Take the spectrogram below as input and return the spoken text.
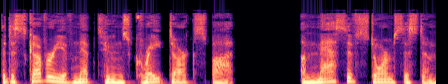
The discovery of Neptune's Great Dark Spot, a massive storm system,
